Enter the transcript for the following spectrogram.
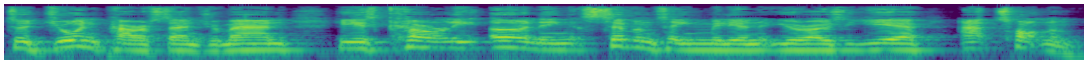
to join Paris Saint-Germain. He is currently earning 17 million euros a year at Tottenham.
